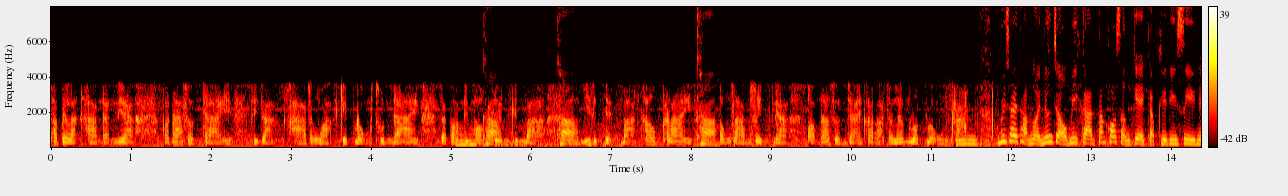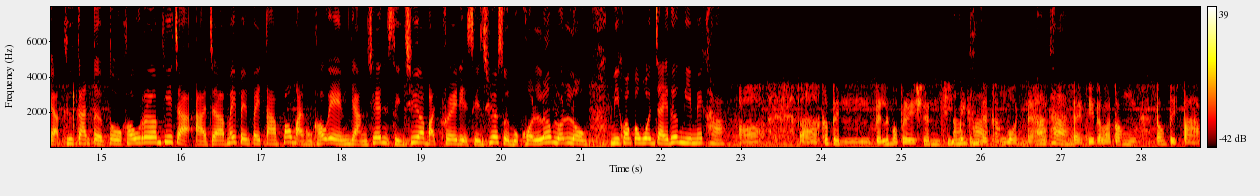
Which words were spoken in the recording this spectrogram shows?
ถ้าเป็นราคานั้นเนี่ยก็น่าสนใจที่จะหาจังหวะเก็บลงทุนได้ แต่ตอนที่พอค่ะเคลื่อนขึ้นมาค่ะเอ่อ27 บาทเข้าใกล้ค่ะตรง 30เนี่ยความน่าสนใจก็อาจจะเริ่มลดลงคือืรับ คุณวิชัยถามหน่อยเนื่องจากว่ามีการตั้งข้อสังเกตกับ KTC เนี่ยคือการเติบโตเขาเริ่มที่จะอาจจะไม่เป็นไปตามเป้าหมายของเขาเอง อย่างเช่น สินเชื่อบัตรเครดิตสินเชื่อส่วนบุคคลเริ่มลดลง มีความกังวลใจเรื่องนี้ไหมคะอ๋อเอ่อก็เป็นเป็นเรื่อง operation ที่อ๋อไม่ถึงค่ะกับกังวลนะอ๋ฮะอค่ะแต่เพียงแต่ว่าต้องต้องติดตาม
